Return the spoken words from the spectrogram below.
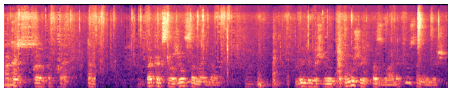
А как, как, как так? так как сложился Майдан. Люди вышли не потому, что их позвали, а просто они вышли.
